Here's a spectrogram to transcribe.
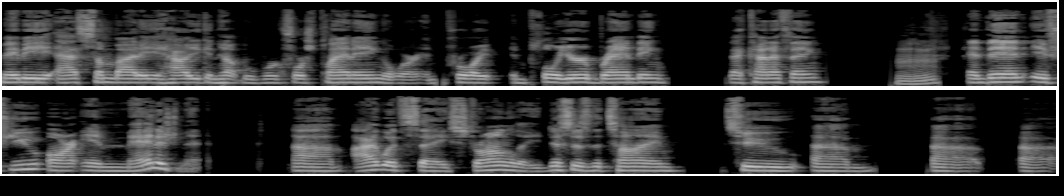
Maybe ask somebody how you can help with workforce planning or employ, employer branding, that kind of thing. Mm-hmm. And then if you are in management, um, I would say strongly this is the time to um, uh, uh,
